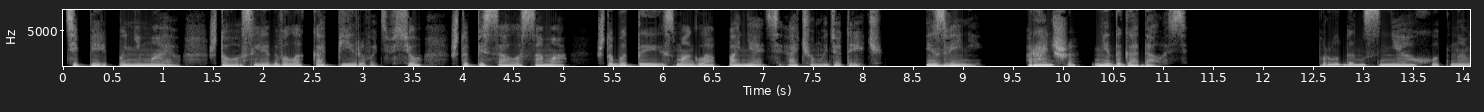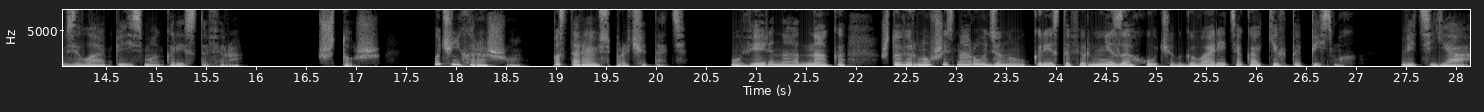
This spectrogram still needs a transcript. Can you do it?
Теперь понимаю, что следовало копировать все, что писала сама, чтобы ты смогла понять, о чем идет речь. Извини, раньше не догадалась. Пруденс неохотно взяла письма Кристофера. Что ж, очень хорошо, постараюсь прочитать. Уверена, однако, что, вернувшись на родину, Кристофер не захочет говорить о каких-то письмах. Ведь я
